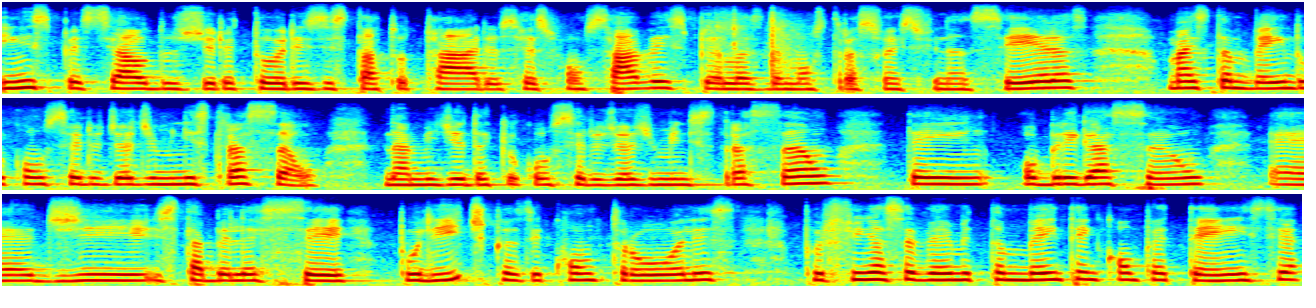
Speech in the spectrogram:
em especial dos diretores estatutários responsáveis pelas demonstrações financeiras, mas também do conselho de administração, na medida que o conselho de administração tem obrigação é, de estabelecer políticas e controles. Por fim, a CVM também tem competência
